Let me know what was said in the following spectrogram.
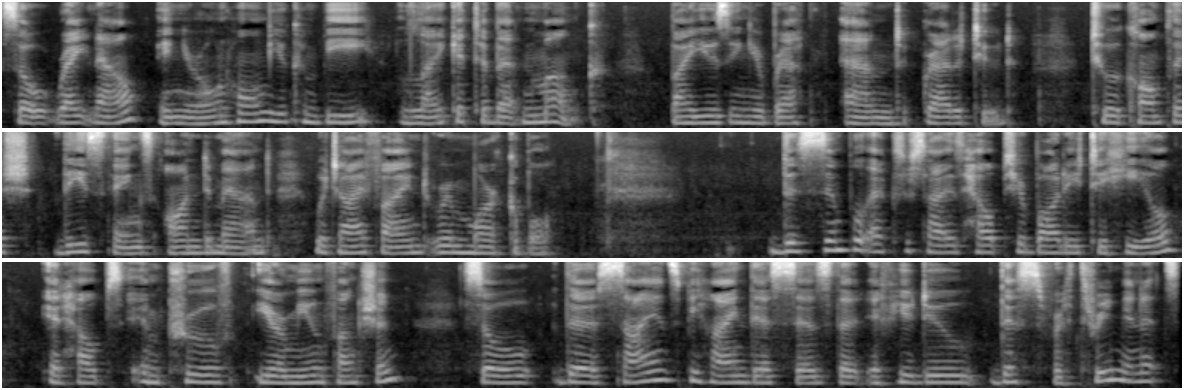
So, right now, in your own home, you can be like a Tibetan monk by using your breath and gratitude to accomplish these things on demand, which I find remarkable. This simple exercise helps your body to heal, it helps improve your immune function. So, the science behind this says that if you do this for three minutes,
